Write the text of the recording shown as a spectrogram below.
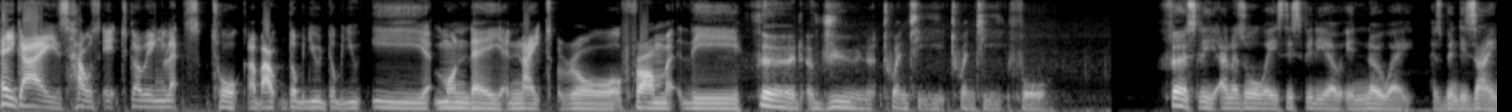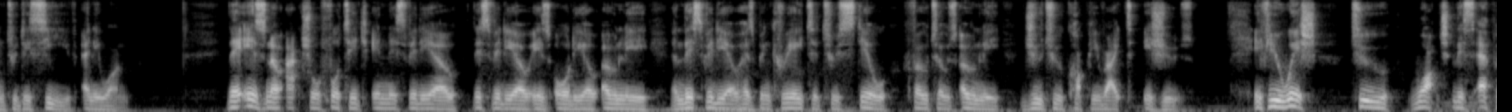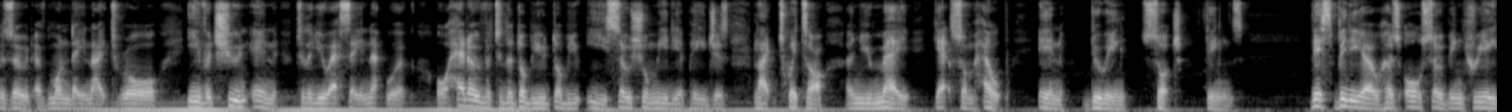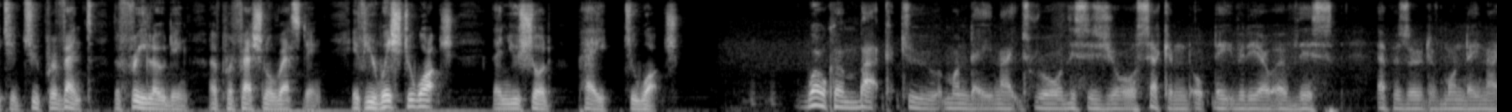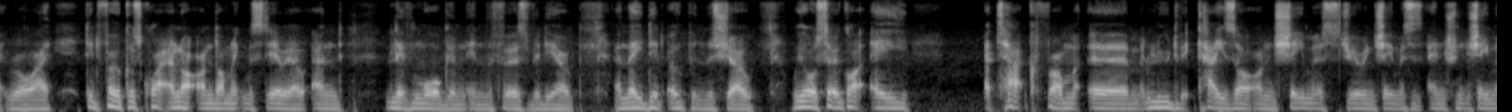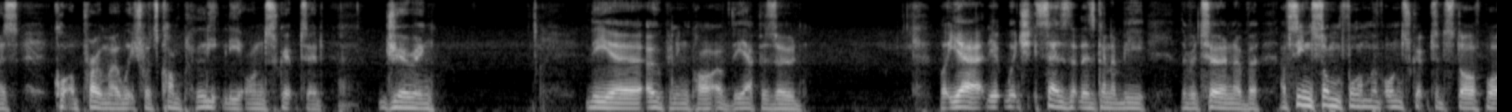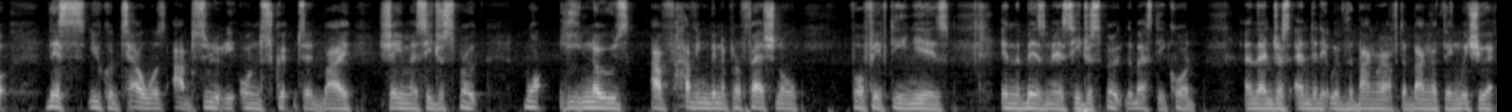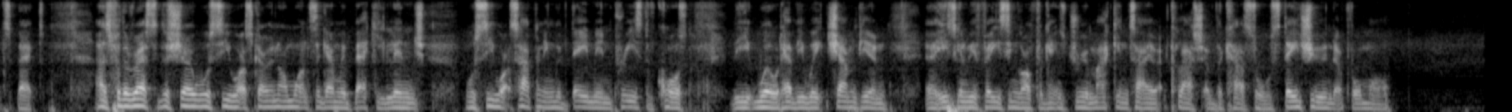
Hey guys, how's it going? Let's talk about WWE Monday Night Raw from the 3rd of June 2024. Firstly, and as always, this video in no way has been designed to deceive anyone. There is no actual footage in this video. This video is audio only, and this video has been created to still photos only due to copyright issues. If you wish to watch this episode of Monday Night Raw, either tune in to the USA Network or head over to the WWE social media pages like Twitter and you may get some help in doing such things. This video has also been created to prevent the freeloading of professional wrestling. If you wish to watch, then you should pay to watch. Welcome back to Monday Night Raw. This is your second update video of this episode of Monday Night Raw. I did focus quite a lot on Dominik Mysterio and Liv Morgan in the first video, and they did open the show. We also got a attack from um, Ludwig Kaiser on Sheamus during Sheamus's entrance. Sheamus caught a promo which was completely unscripted during the uh, opening part of the episode. But yeah, it, which says that there's going to be the return of a. I've seen some form of unscripted stuff, but this you could tell was absolutely unscripted by Sheamus. He just spoke what he knows of having been a professional for 15 years in the business. He just spoke the best he could and then just ended it with the banger after banger thing, which you expect. As for the rest of the show, we'll see what's going on once again with Becky Lynch. We'll see what's happening with Damian Priest, of course, the World Heavyweight Champion. Uh, he's going to be facing off against Drew McIntyre at Clash of the Castle. Stay tuned for more.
